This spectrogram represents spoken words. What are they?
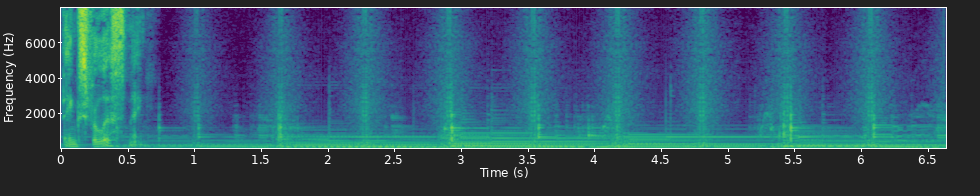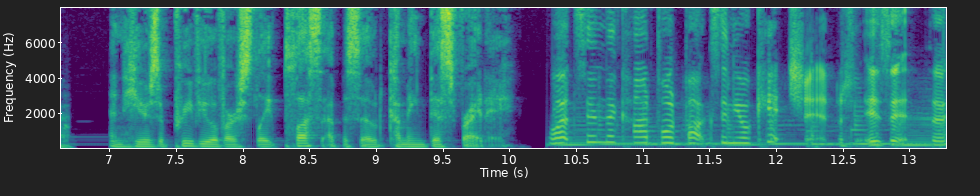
Thanks for listening. And here's a preview of our Slate Plus episode coming this Friday. What's in the cardboard box in your kitchen? Is it the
